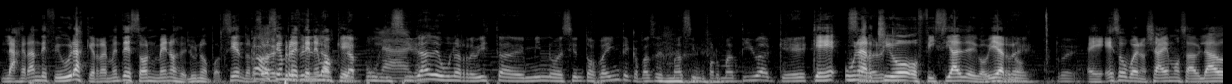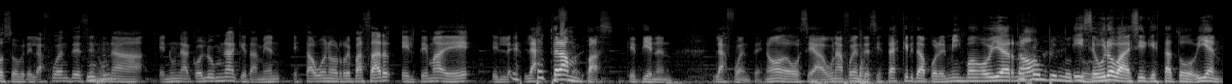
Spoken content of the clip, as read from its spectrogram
las grandes figuras que realmente son menos del 1%. Nosotros Claro, siempre tenemos la, que... La publicidad Claro. de una revista de 1920 capaz es más informativa que... que un archivo oficial del gobierno. Re, re. Eh, eso, bueno, ya hemos hablado sobre las fuentes en, una, en una columna que también está bueno repasar el tema de el- las trampas que tienen las fuentes, ¿no? O sea, una fuente, si está escrita por el mismo gobierno, y todo. seguro va a decir que está todo bien.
